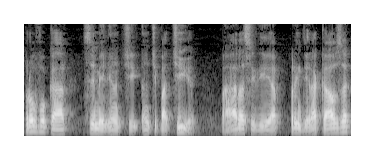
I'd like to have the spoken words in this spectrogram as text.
provocar semelhante antipatia. Para se lhe aprender a causa,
